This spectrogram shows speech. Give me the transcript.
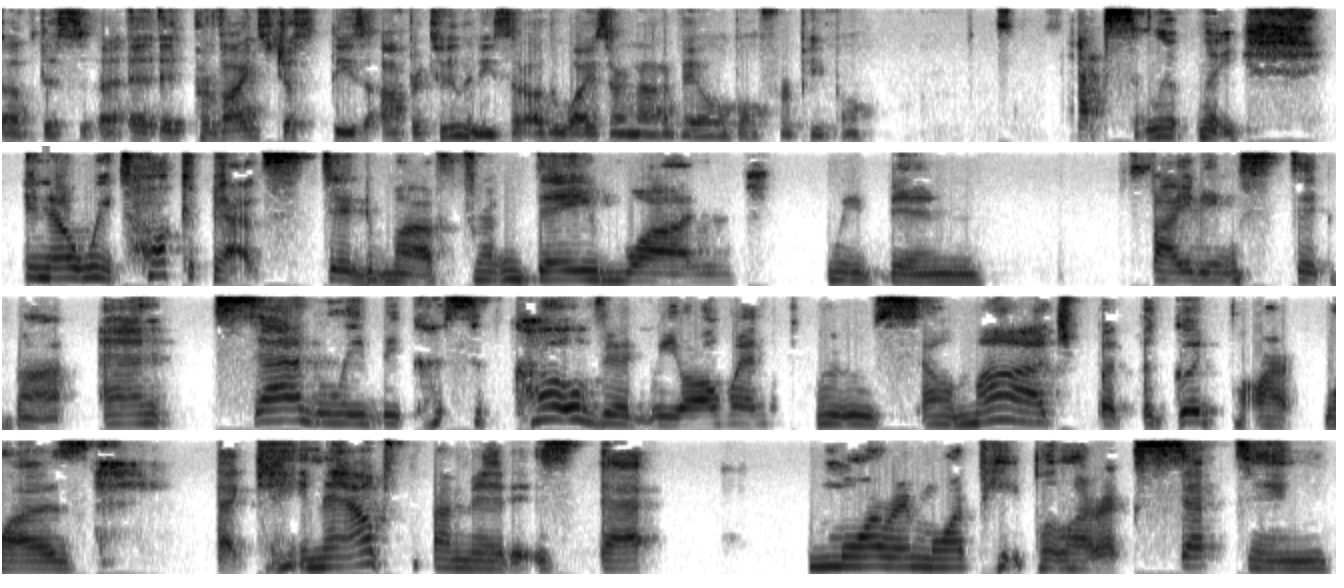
of this. Uh, it provides just these opportunities that otherwise are not available for people. Absolutely. You know, we talk about stigma from day one. We've been fighting stigma and sadly, because of COVID, we all went through so much. But the good part was that came out from it is that more and more people are accepting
